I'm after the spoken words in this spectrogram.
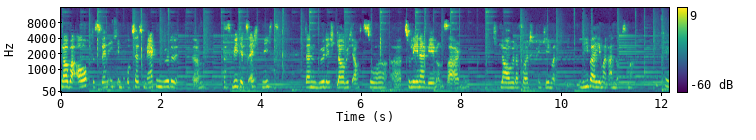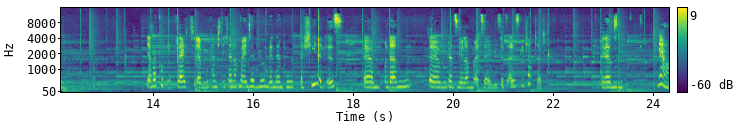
glaube auch, dass wenn ich im Prozess merken würde, ähm, das wird jetzt echt nichts, dann würde ich, glaube ich, auch zur, äh, zu Lena gehen und sagen, ich glaube, das sollte vielleicht jemand, lieber jemand anderes machen. Okay. Ja, mal gucken. Vielleicht ähm, kann ich dich ja nochmal interviewen, wenn dein Buch erschienen ist. Ähm, und dann ähm, kannst du mir nochmal erzählen, wie es jetzt alles geklappt hat. Ähm, ja,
